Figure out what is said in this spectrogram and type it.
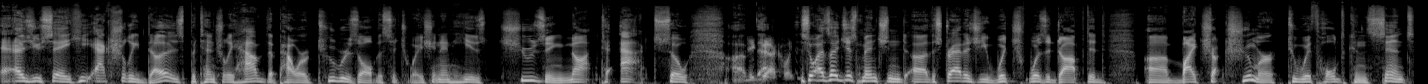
as you say, he actually does potentially have the power to resolve the situation, and he is choosing not to act. So uh, exactly. So as I just mentioned, uh, the strategy which was adopted uh, by Chuck Chuck Schumer to withhold consent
